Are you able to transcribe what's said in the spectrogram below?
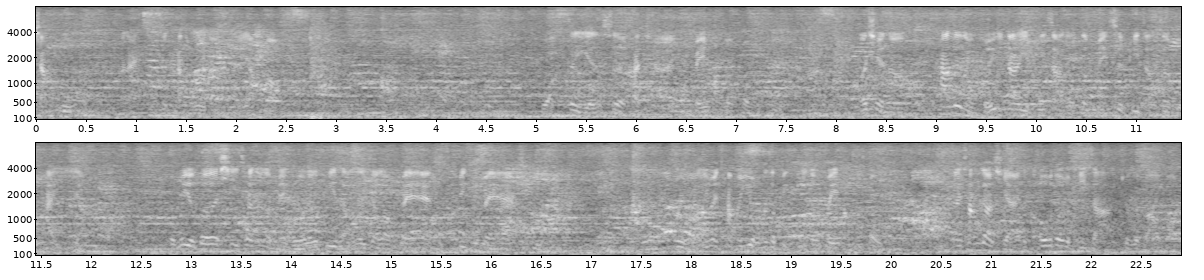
香菇，我们来试试看味道怎么样哦。哇，这个颜色看起来非常的丰富，而且呢，它这种所谓意大利披萨的跟美式披萨真不太一样。我们有时候戏称那个美国的披萨，是叫做 Big Big Big 披萨，为什么？因为他们用那个饼皮都非常的厚。但相较起来，这个欧洲的披萨就是薄薄的。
